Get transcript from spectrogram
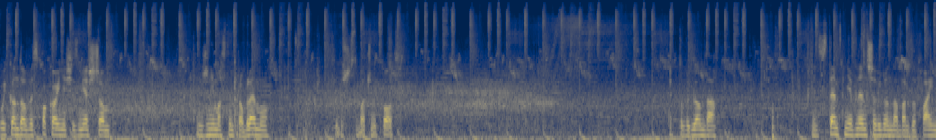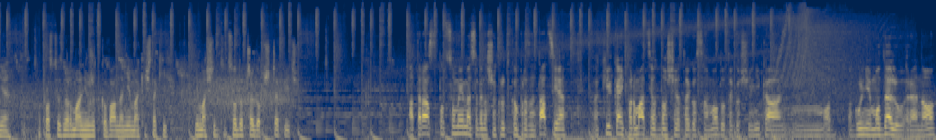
weekendowy spokojnie się zmieszczą. Także nie ma z tym problemu. Sobie jeszcze zobaczymy pod. Tak to wygląda. Więc wstępnie wnętrze wygląda bardzo fajnie. Po prostu jest normalnie użytkowane, nie ma jakichś takich, nie ma się co do czego przyczepić. A teraz podsumujemy sobie naszą krótką prezentację. Kilka informacji odnośnie tego samochodu, tego silnika, mm, ogólnie modelu Renault.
